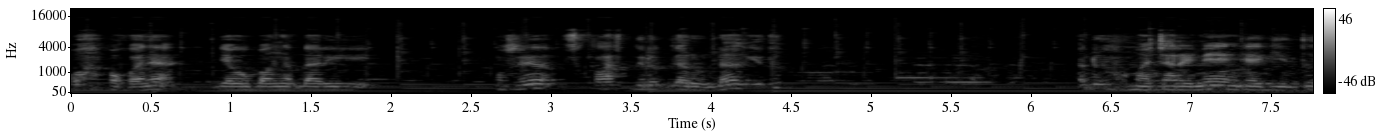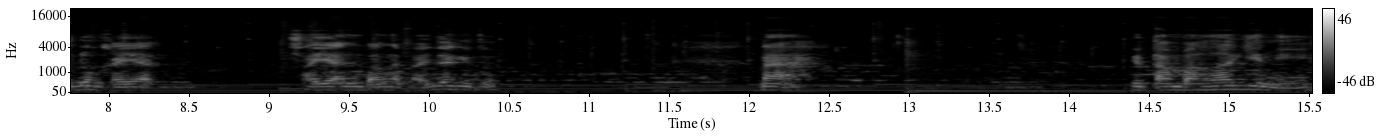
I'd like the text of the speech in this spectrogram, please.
wah pokoknya jauh banget dari maksudnya sekelas dirut Garuda gitu. Aduh macar ini yang kayak gitu dong kayak sayang banget aja gitu. Nah ditambah lagi nih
